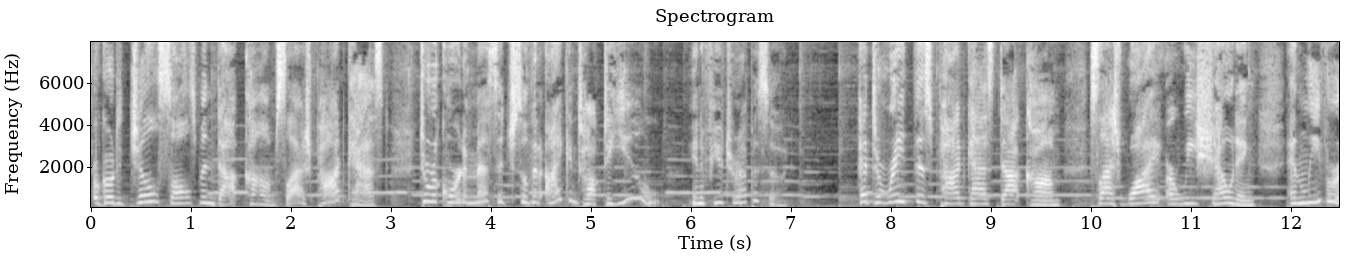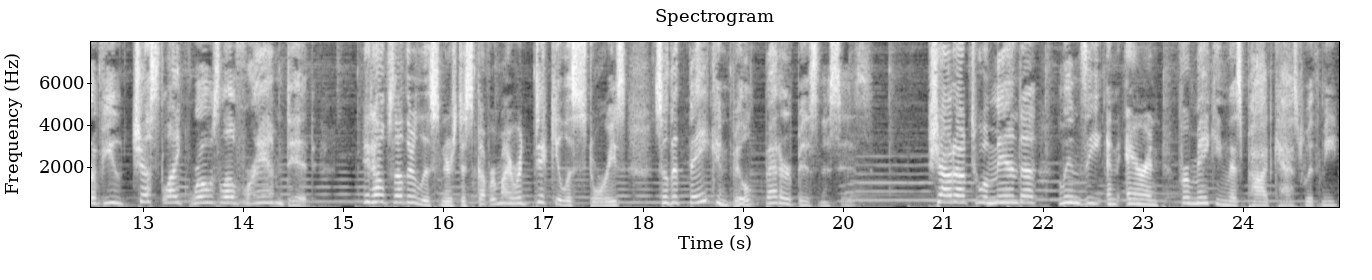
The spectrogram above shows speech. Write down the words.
or go to jillsalzman.com slash podcast to record a message so that I can talk to you in a future episode. Head to ratethispodcast.com slash why are we shouting and leave a review just like Rose Love Ram did. It helps other listeners discover my ridiculous stories so that they can build better businesses. Shout out to Amanda, Lindsay, and Aaron for making this podcast with me.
